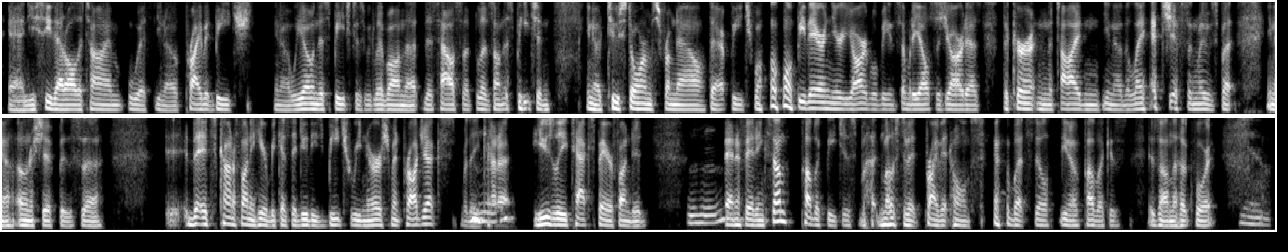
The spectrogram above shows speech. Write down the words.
and you see that all the time with you know private beach. You know, we own this beach because we live on the this house that lives on this beach, and you know, two storms from now, that beach won't, won't be there, and your yard will be in somebody else's yard as the current and the tide and you know the land shifts and moves. But you know, ownership is. uh it's kind of funny here because they do these beach renourishment projects where they mm-hmm. kind of usually taxpayer funded mm-hmm. benefiting some public beaches but most of it private homes but still you know public is is on the hook for it yeah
